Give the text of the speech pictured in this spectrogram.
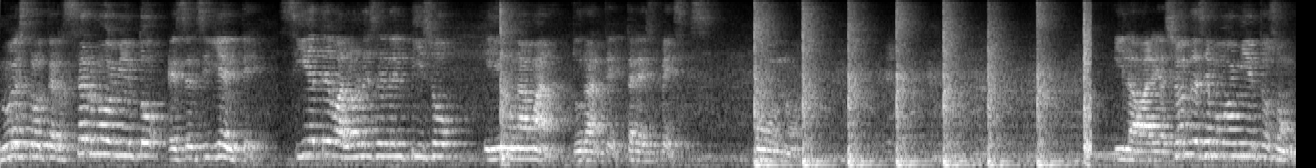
Nuestro tercer movimiento es el siguiente. Siete balones en el piso y una mano durante tres veces. Uno. Y la variación de ese movimiento son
